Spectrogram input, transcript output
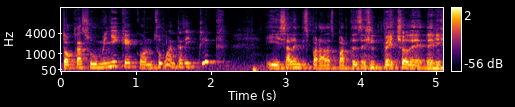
toca su meñique con su guante así, clic. Y salen disparadas partes del pecho de, del-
